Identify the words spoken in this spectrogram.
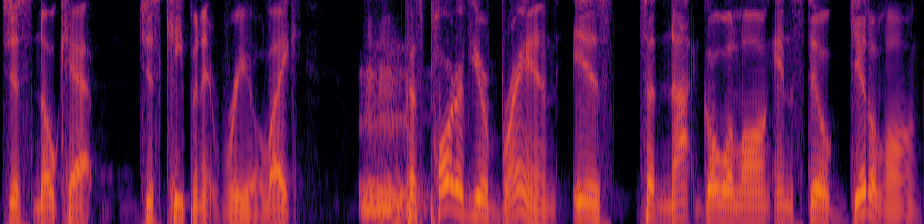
just no cap, just keeping it real? Like, because mm-hmm. part of your brand is to not go along and still get along.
